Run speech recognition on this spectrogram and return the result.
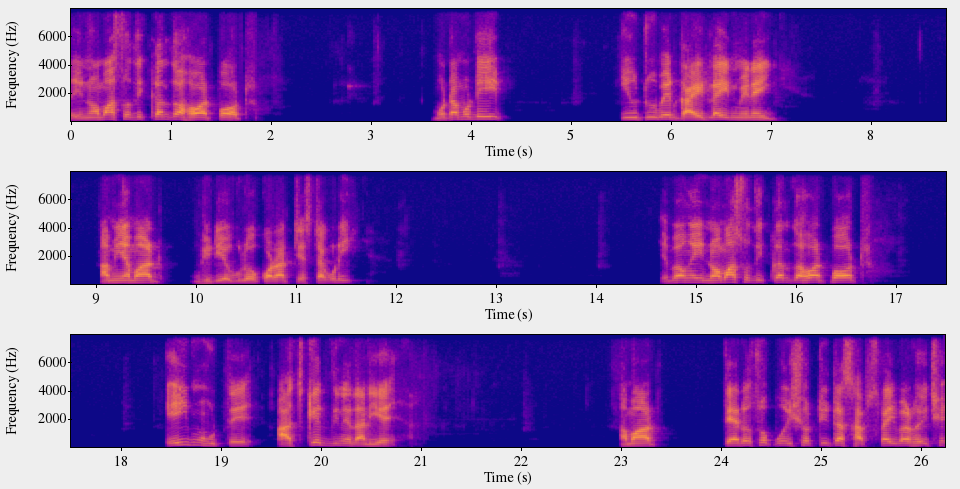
এই ন মাস অতিক্রান্ত হওয়ার পর মোটামুটি ইউটিউবের গাইডলাইন মেনেই আমি আমার ভিডিওগুলো করার চেষ্টা করি। এবং এই নমাস অতিক্রান্ত হওয়ার পর এই মুহূর্তে আজকের দিনে দাঁড়িয়ে আমার তেরোশো পঁয়ষট্টিটা সাবস্ক্রাইবার হয়েছে।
